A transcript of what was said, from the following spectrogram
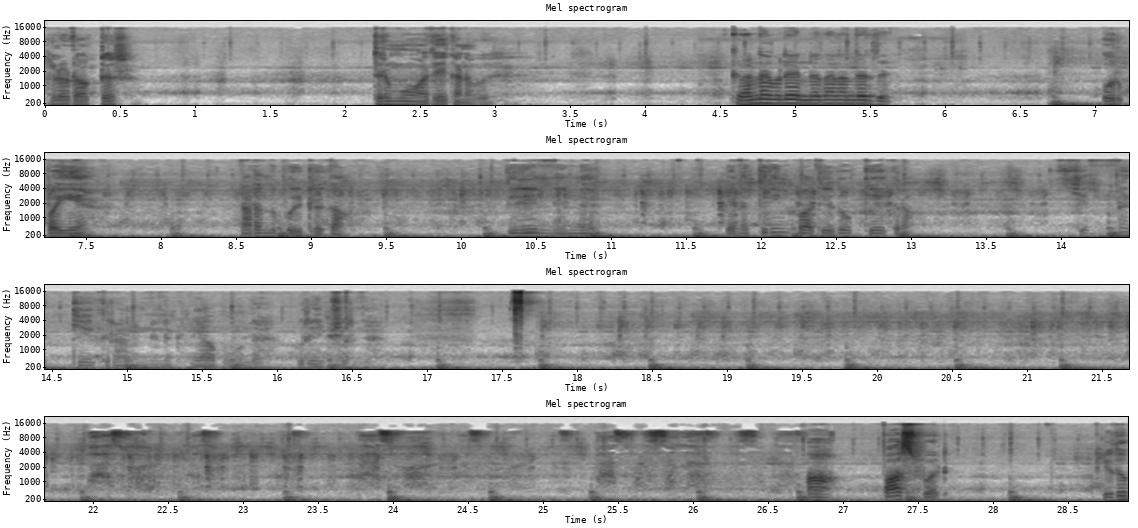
ஹலோ டாக்டர். திரும்பவும் அதே கனவு. கனவுல என்னதான் நடந்தது? ஒரு பையன் நடந்து போயிட்டுருக்கான். திடீர்னு நின்று என்னை திரும்பி பார்த்து ஏதோ கேட்குறான் என்ன கேட்குறான்னு எனக்கு ஞாபகம் இல்லை. ஒரு நிமிஷம் இருங்க. ஆ பாஸ்வேர்டு ஏதோ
